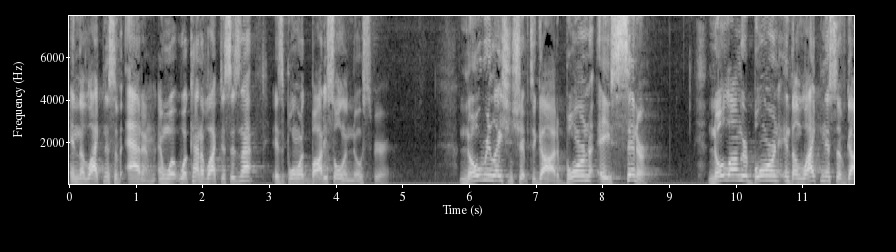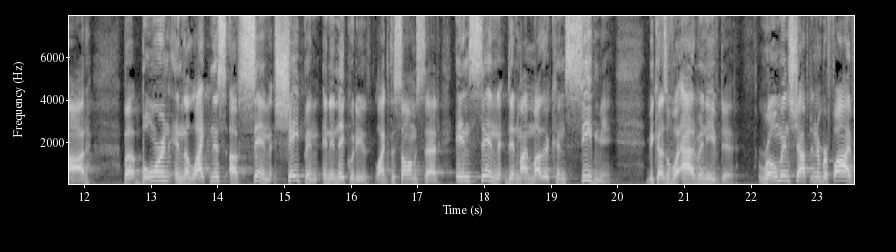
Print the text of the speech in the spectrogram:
in the likeness of Adam. And what, what kind of likeness is that? Is born with body, soul, and no spirit no relationship to God, born a sinner, no longer born in the likeness of God, but born in the likeness of sin, shapen in iniquity, like the psalmist said. In sin did my mother conceive me because of what Adam and Eve did. Romans chapter number 5.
